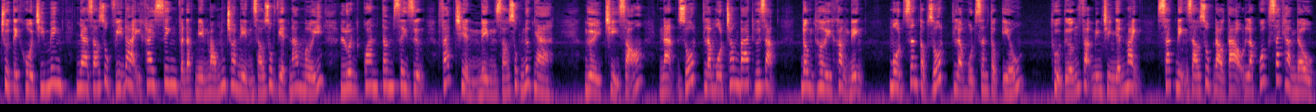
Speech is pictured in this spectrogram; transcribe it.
Chủ tịch Hồ Chí Minh, nhà giáo dục vĩ đại khai sinh và đặt nền móng cho nền giáo dục Việt Nam mới, luôn quan tâm xây dựng, phát triển nền giáo dục nước nhà. Người chỉ rõ nạn rốt là một trong ba thứ giặc, đồng thời khẳng định một dân tộc rốt là một dân tộc yếu. Thủ tướng Phạm Minh Chính nhấn mạnh, xác định giáo dục đào tạo là quốc sách hàng đầu,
